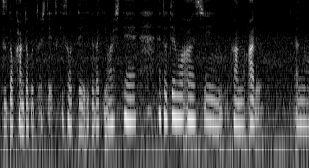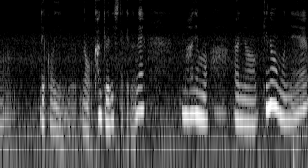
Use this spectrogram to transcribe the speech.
ずっと監督として付き添っていただきましてとても安心感のあるあのレコーディングの環境でしたけどね。まあでもあの昨日もね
